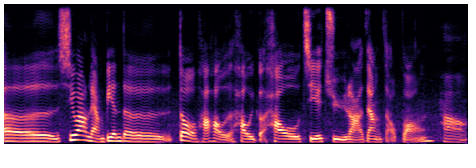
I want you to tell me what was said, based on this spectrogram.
呃，希望两边的都有好好的好一个好结局啦，这样子好不好？好，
